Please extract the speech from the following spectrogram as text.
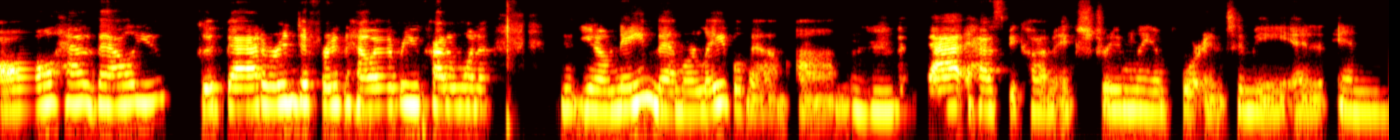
all have value good, bad, or indifferent, however you kind of want to, you know, name them or label them. Um, mm-hmm. That has become extremely important to me in in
